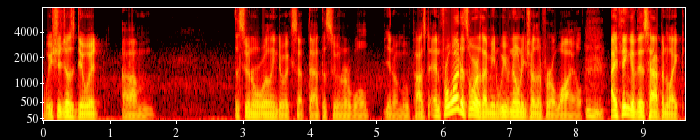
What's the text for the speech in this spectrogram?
we should just do it. Um, the sooner we're willing to accept that, the sooner we'll, you know, move past it. And for what it's worth, I mean, we've known each other for a while. Mm-hmm. I think if this happened like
